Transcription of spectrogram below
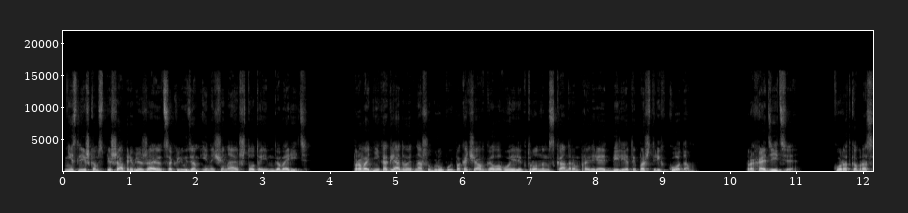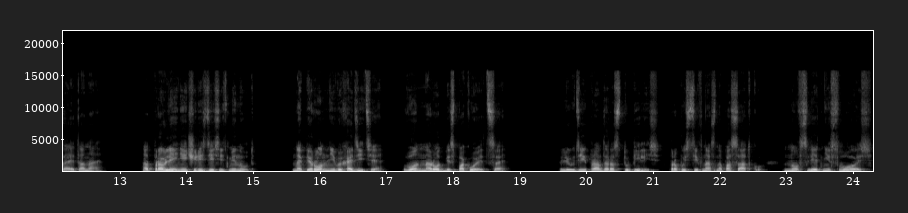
не слишком спеша приближаются к людям и начинают что-то им говорить. Проводник оглядывает нашу группу и, покачав головой электронным сканером, проверяет билеты по штрих-кодам. «Проходите», – коротко бросает она. Отправление через 10 минут. На перрон не выходите. Вон народ беспокоится. Люди и правда расступились, пропустив нас на посадку, но вслед неслось.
